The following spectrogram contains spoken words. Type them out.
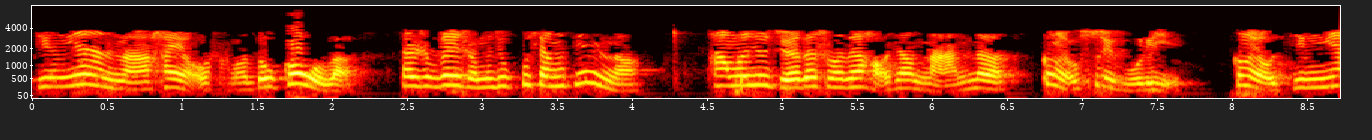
经验呢，还有什么都够了，但是为什么就不相信呢？他们就觉得说的好像男的更有说服力，更有经验。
